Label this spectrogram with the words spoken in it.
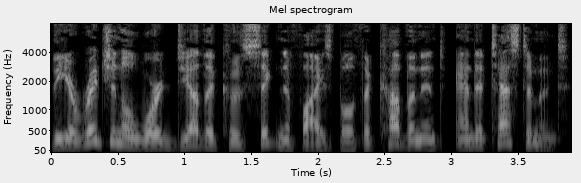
The original word diathekos signifies both a covenant and a testament.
